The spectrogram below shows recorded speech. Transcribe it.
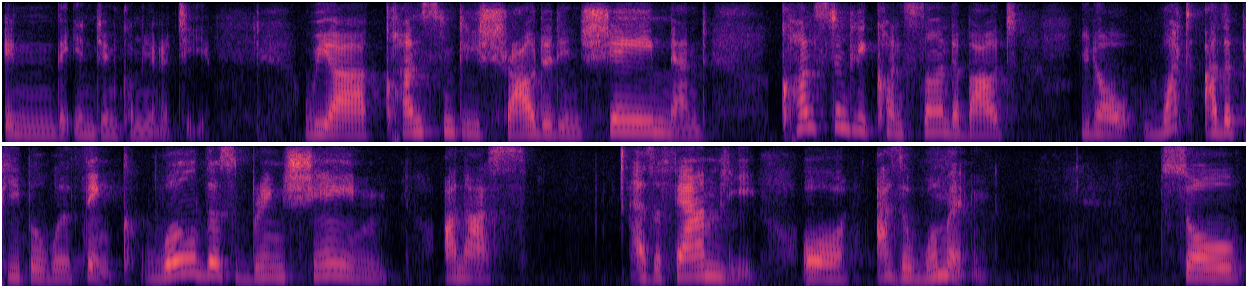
in the Indian community. We are constantly shrouded in shame and constantly concerned about, you know, what other people will think. Will this bring shame on us as a family or as a woman? So,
